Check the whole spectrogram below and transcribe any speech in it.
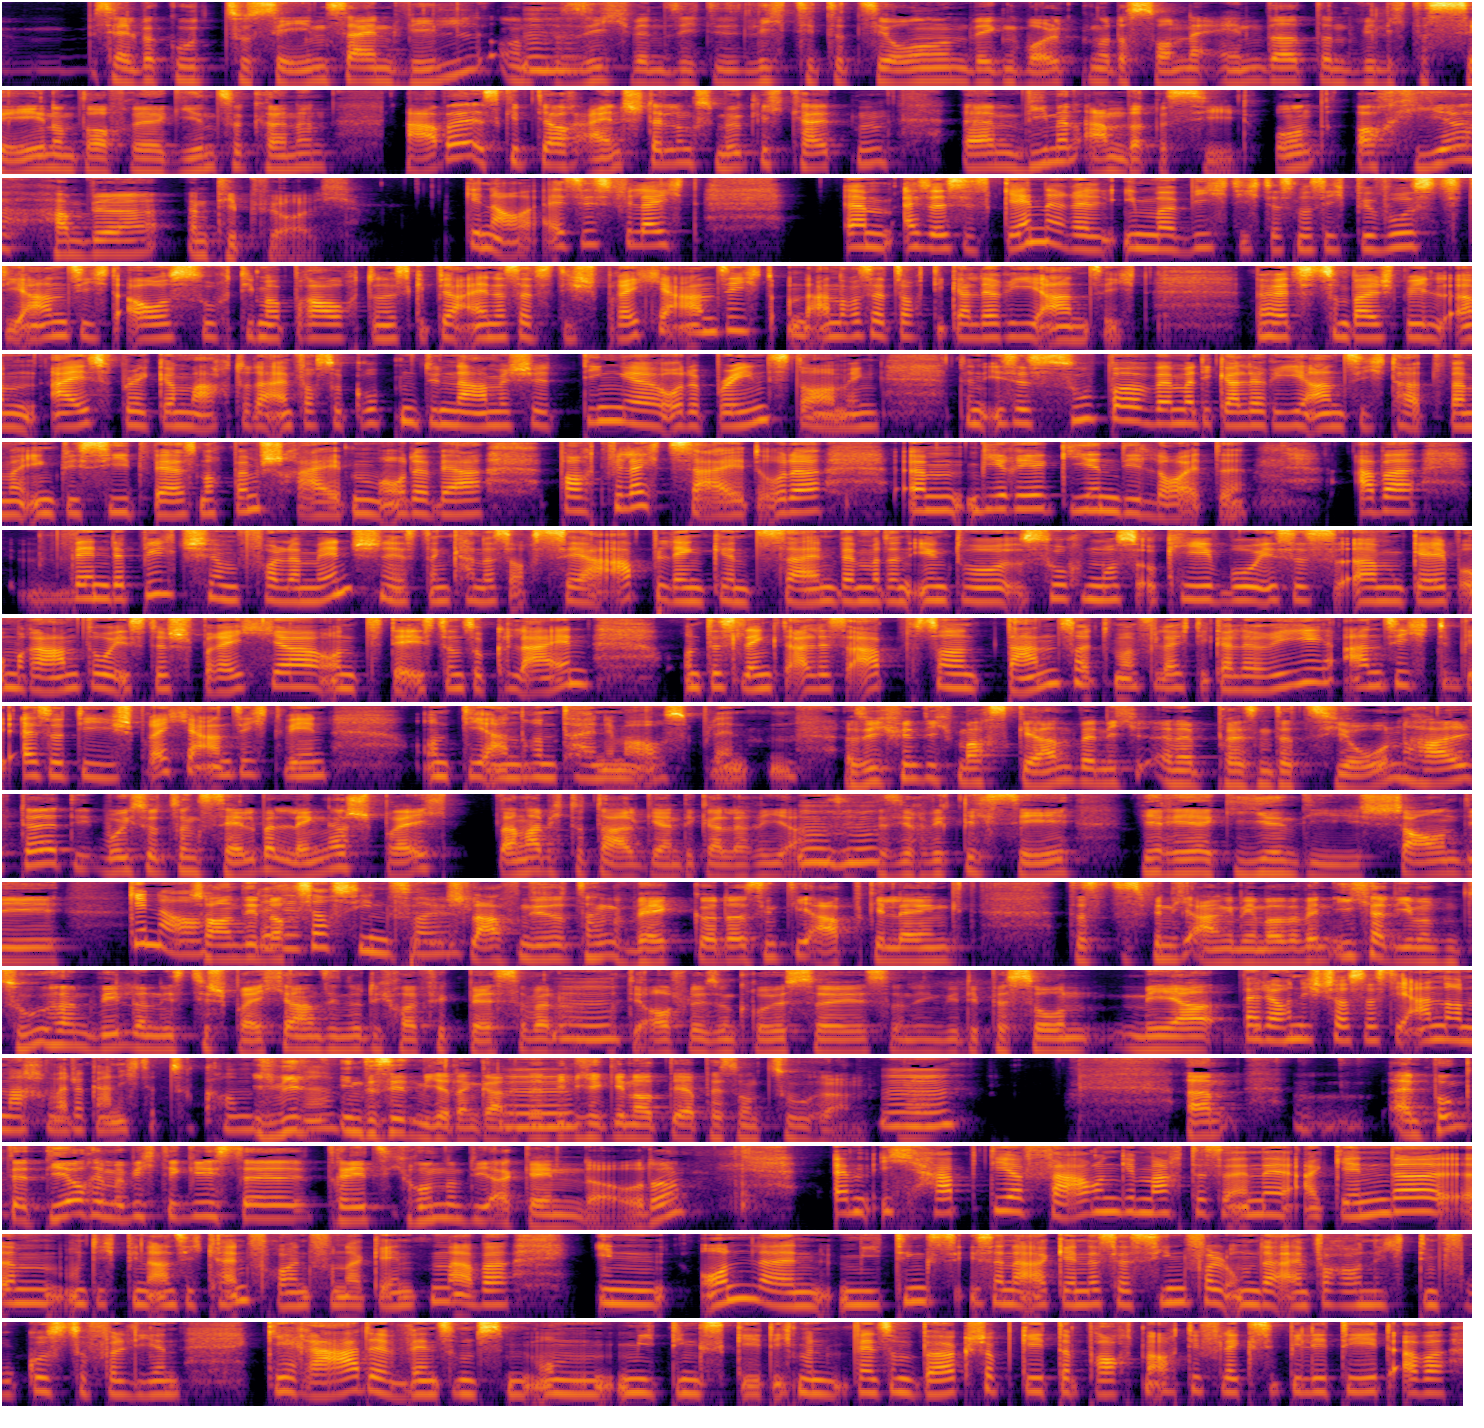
selber gut zu sehen sein will und Mhm. sich, wenn sich die Lichtsituation wegen Wolken oder Sonne ändert, dann will ich das sehen, um darauf reagieren zu können. Aber es gibt ja auch Einstellungsmöglichkeiten, ähm, wie man anderes sieht. Und auch hier haben wir einen Tipp für euch. Genau, es ist vielleicht, ähm, also es ist generell immer wichtig, dass man sich bewusst die Ansicht aussucht, die man braucht. Und es gibt ja einerseits die Sprecheransicht und andererseits auch die Galerieansicht. Wenn man jetzt zum Beispiel ähm, Icebreaker macht oder einfach so gruppendynamische Dinge oder Brainstorming, dann ist es super, wenn man die Galerieansicht hat, weil man irgendwie sieht, wer ist noch beim Schreiben oder wer braucht vielleicht Zeit oder ähm, wie reagieren die Leute. Aber wenn der Bildschirm voller Menschen ist, dann kann das auch sehr ablenkend sein, wenn man dann irgendwo suchen muss, okay, wo ist es ähm, gelb umrahmt, wo ist der Sprecher und der ist dann so klein und das lenkt alles ab, sondern dann sollte man vielleicht die Galerieansicht, also die Sprecheransicht wählen und die anderen Teilnehmer ausblenden. Also ich finde, ich mache es gern, wenn ich eine Präsentation halte, die, wo ich sozusagen selber länger spreche, dann habe ich total gern die Galerieansicht, Mhm. dass ich auch wirklich sehe, wie reagieren die, schauen die, Genau, Schauen die das noch- ist auch sinnvoll. schlafen die sozusagen weg oder sind die abgelenkt. Das, das finde ich angenehm. Aber wenn ich halt jemandem zuhören will, dann ist die Sprecheransicht natürlich häufig besser, weil Mhm. die Auflösung größer ist und irgendwie die Person mehr. Weil du auch nicht schaust, was die anderen machen, weil du gar nicht dazu kommst. Ich will, ne? interessiert mich ja dann gar nicht, Mhm. dann will ich ja genau der Person zuhören. Ja. Ähm, ein Punkt, der dir auch immer wichtig ist, der dreht sich rund um die Agenda, oder? Ähm, ich habe die Erfahrung gemacht, dass eine Agenda, ähm, und ich bin an sich kein Freund von Agenten, aber in Online-Meetings ist eine Agenda sehr sinnvoll, um da einfach auch nicht den Fokus zu verlieren. Gerade wenn es um Meetings geht. Ich meine, wenn es um Workshop geht, dann braucht man auch die Flexibilität, aber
